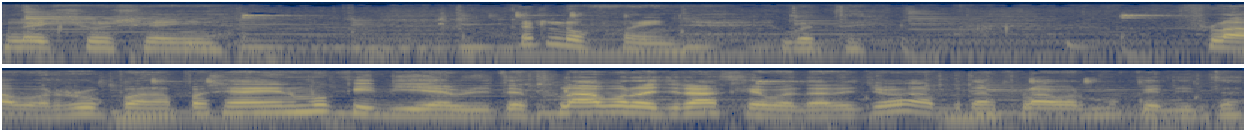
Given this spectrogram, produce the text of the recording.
લખ્યું છે અહીંયા. કેટલું ફાઇન છે બધી. ફ્લાવર રૂપાના. પછી અહીંયા મૂકી દઈએ એવી રીતે. ફ્લાવર જ રાખે વધારે. જો આ બધા ફ્લાવર મૂકી દીધા.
